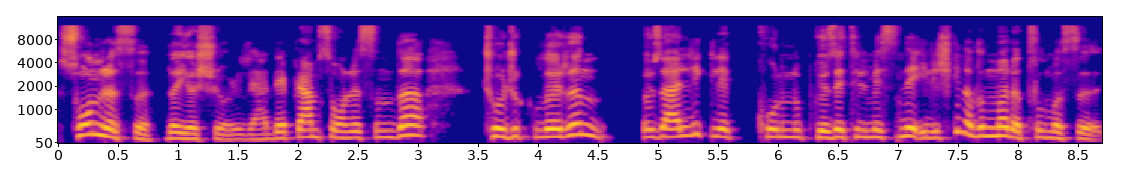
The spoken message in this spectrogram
sonrası da yaşıyoruz. Yani deprem sonrasında çocukların özellikle korunup gözetilmesine ilişkin adımlar atılması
